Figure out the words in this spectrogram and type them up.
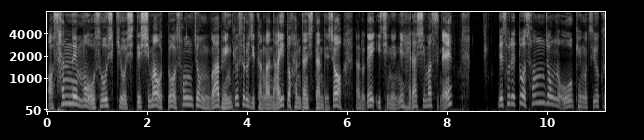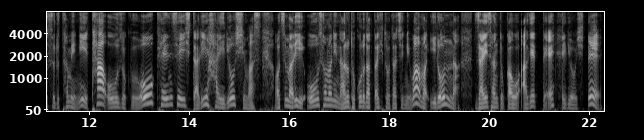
3年もお葬式をしてしまうと、尊重が勉強する時間がないと判断したんでしょう。なので、1年に減らしますね。で、それと、尊重の王権を強くするために、他王族を牽制したり配慮します。つまり、王様になるところだった人たちには、まあ、いろんな財産とかをあげて、配慮して、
